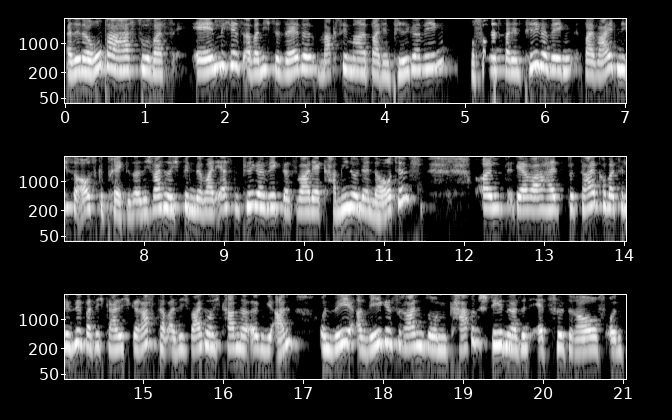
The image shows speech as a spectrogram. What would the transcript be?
Also in Europa hast du was Ähnliches, aber nicht dasselbe, maximal bei den Pilgerwegen. Wovon das bei den Pilgerwegen bei weitem nicht so ausgeprägt ist. Also ich weiß noch, ich bin mein ersten Pilgerweg, das war der Camino del Norte. Und der war halt total kommerzialisiert, was ich gar nicht gerafft habe. Also ich weiß noch, ich kam da irgendwie an und sehe am Wegesrand so einen Karren stehen und da sind Äpfel drauf und,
